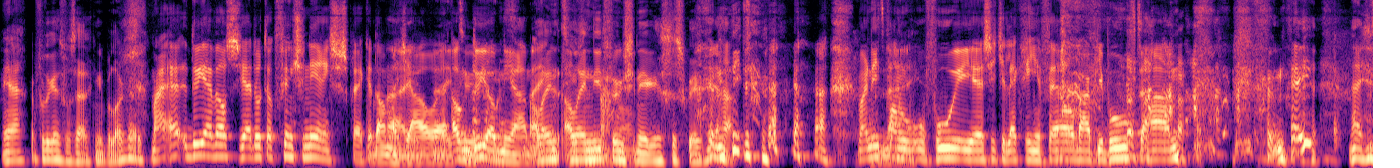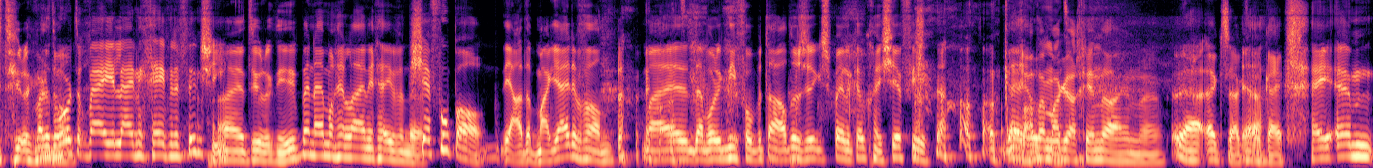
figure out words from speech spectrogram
ja. En voor de rest was het eigenlijk niet belangrijk. Maar eh, doe jij wel eens, jij doet ook functioneringsgesprekken dan Nee, met jou? eh, nee, ook, doe je ook niet aan. Alleen, alleen niet functioneringsgesprekken. Niet, maar niet van hoe, hoe voel je je? Zit je lekker in je vel? Waar heb je behoefte aan? nee, Nee, natuurlijk maar dat niet, hoort toch bij je leidinggevende functie? Nee, natuurlijk niet. Ik ben helemaal geen leidinggevende. Chef voetbal. Ja, dat maak jij ervan. Maar eh, daar word ik niet voor betaald. Dus ik speel ik ook geen chef hier. Oké. Nee, Vader maakt de agenda. En, eh, Ja, exact. Ja. Oké. Hey, ehm,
